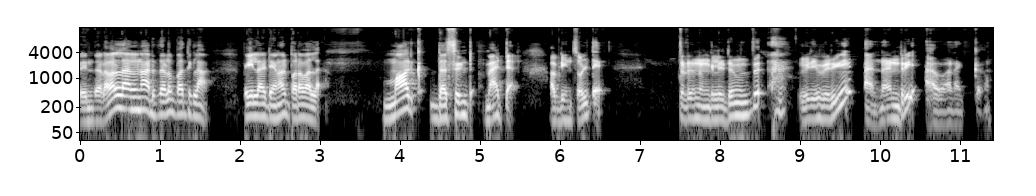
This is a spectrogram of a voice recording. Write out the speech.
இப்போ இந்த லெவலில் இல்லைன்னா அடுத்த தடவை பார்த்துக்கலாம் ஃபெயில் ஆகிட்டேனாலும் பரவாயில்ல. மார்க் டசன்ட் மேட்டர் அப்படின்னு சொல்லிட்டு தொடர்ந்து உங்களிடம் வந்து விரிவிரி நன்றி வணக்கம்.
